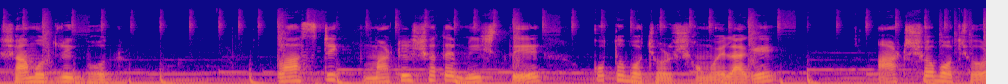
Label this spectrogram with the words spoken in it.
সামুদ্রিক ভোদর। প্লাস্টিক মাটির সাথে মিশতে কত বছর সময় লাগে? আটশো বছর,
